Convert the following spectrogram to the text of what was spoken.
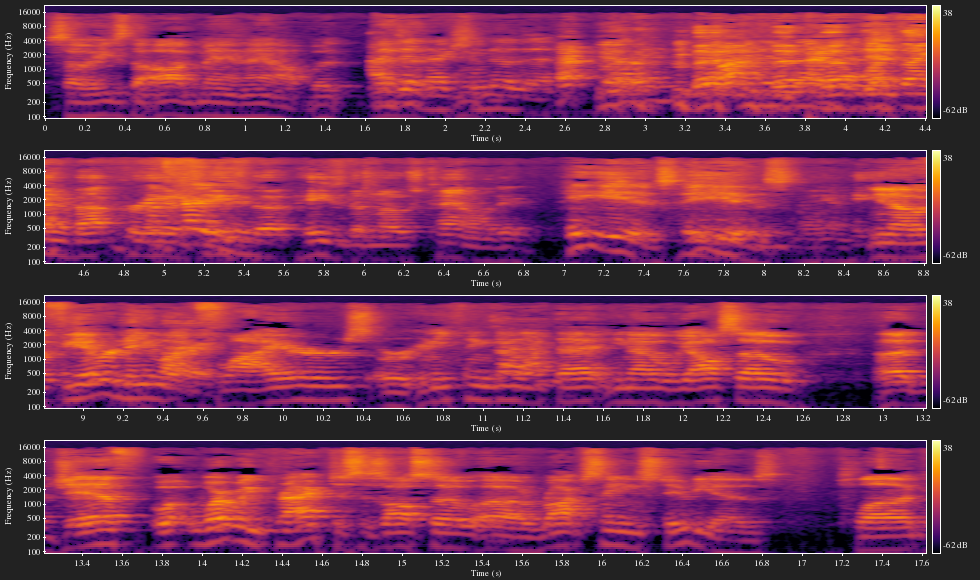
so he's the odd man out. But I didn't actually know that. Yeah. But, but, but one thing about Chris, he's the, he's the most talented. He is. He is. Man, he- You know, if you ever need like flyers or anything done like that, you know, we also uh, Jeff wh- where we practice is also uh, Rock Scene Studios plug.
